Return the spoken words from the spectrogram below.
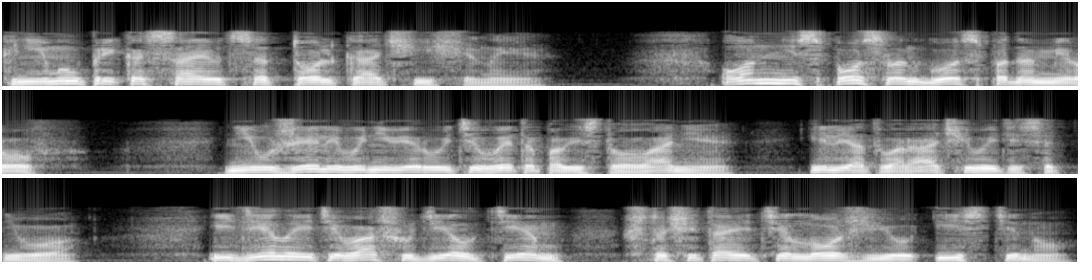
К нему прикасаются только очищенные. Он не спослан Господом миров. Неужели вы не веруете в это повествование или отворачиваетесь от него — и делаете ваш удел тем, что считаете ложью истину.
